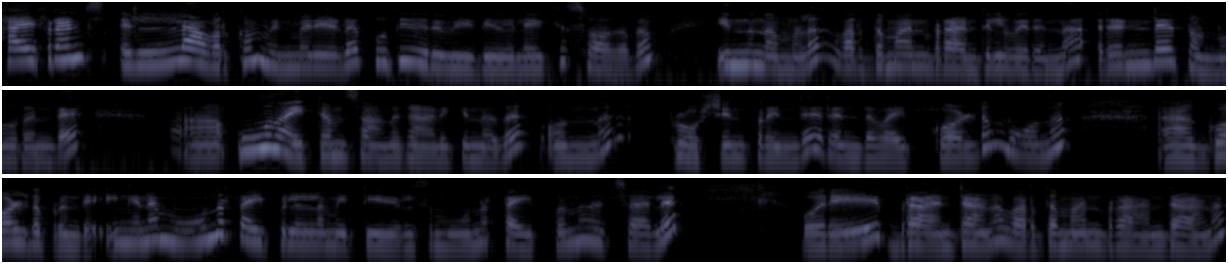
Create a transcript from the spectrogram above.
ഹായ് ഫ്രണ്ട്സ് എല്ലാവർക്കും വിൻമരിയുടെ പുതിയൊരു വീഡിയോയിലേക്ക് സ്വാഗതം. ഇന്ന് നമ്മൾ വർദ്ധമാൻ ബ്രാൻഡിൽ വരുന്ന രണ്ട് തൊണ്ണൂറിന്റെ മൂന്ന് ഐറ്റംസ് ആണ് കാണിക്കുന്നത്. ഒന്ന് പ്രോഷ്യൻ പ്രിന്റ് രണ്ട് വൈറ്റ് ഗോൾഡ് മൂന്ന് ഗോൾഡ് പ്രിന്റ് ഇങ്ങനെ മൂന്ന് ടൈപ്പിലുള്ള മെറ്റീരിയൽസ് മൂന്ന് ടൈപ്പ് എന്ന് വെച്ചാൽ ഒരേ ബ്രാൻഡാണ് വർദ്ധമാൻ ബ്രാൻഡാണ്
